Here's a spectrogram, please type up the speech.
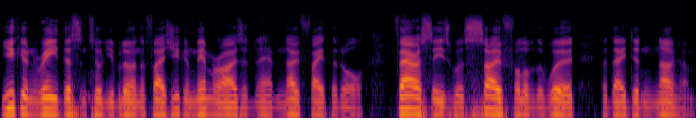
You can read this until you're blue in the face. You can memorize it and have no faith at all. Pharisees were so full of the Word, but they didn't know Him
